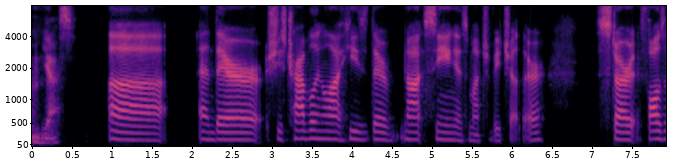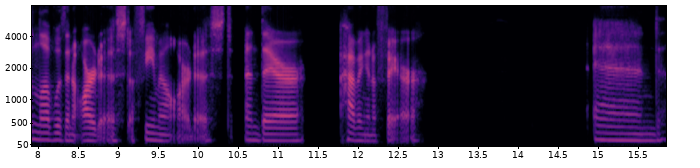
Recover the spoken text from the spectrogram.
Mhm. yes uh, and they're she's traveling a lot. He's they're not seeing as much of each other. Start falls in love with an artist, a female artist, and they're having an affair. And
